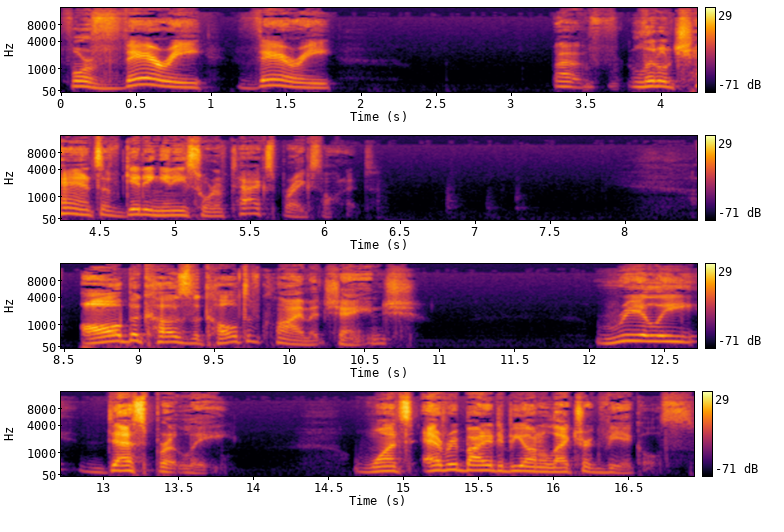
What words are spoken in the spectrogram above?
for very, very uh, little chance of getting any sort of tax breaks on it. All because the cult of climate change really desperately wants everybody to be on electric vehicles.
